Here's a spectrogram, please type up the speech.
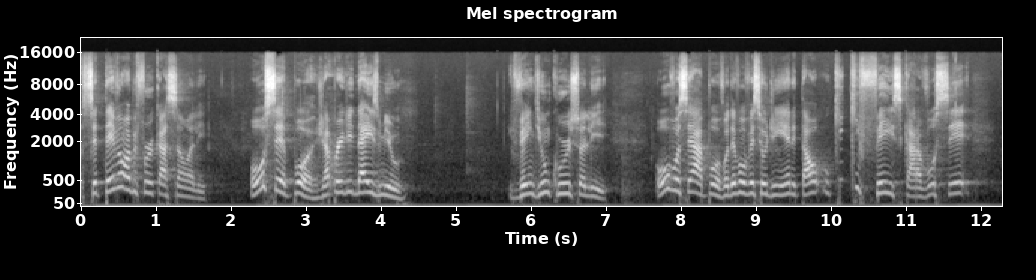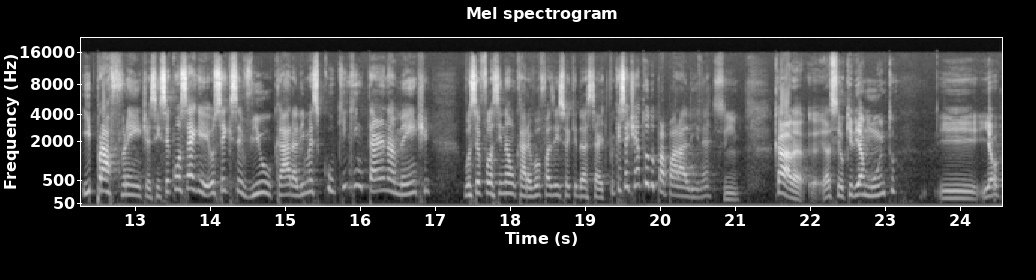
você teve uma bifurcação ali. Ou você, pô, já perdi 10 mil. Vendi um curso ali. Ou você, ah, pô, vou devolver seu dinheiro e tal. O que que fez, cara, você ir pra frente, assim? Você consegue... Eu sei que você viu o cara ali, mas o que que internamente você falou assim, não, cara, eu vou fazer isso aqui dar certo? Porque você tinha tudo pra parar ali, né? Sim. Cara, é assim, eu queria muito. E, e é, o,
